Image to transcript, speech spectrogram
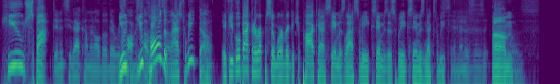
huge spot. Didn't see that coming. Although there were You talks you of called it so- last week though. Yeah. If you go back in our episode wherever you get your podcast, same as last week, same as this week, same as next week. Same as as it Um, was.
